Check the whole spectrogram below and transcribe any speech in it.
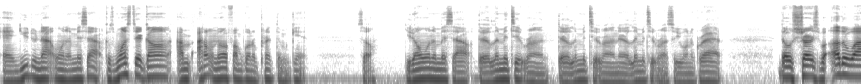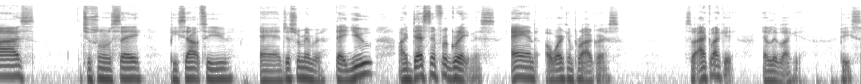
and you do not want to miss out cuz once they're gone, I'm I don't know if I'm going to print them again. So, you don't want to miss out. They're a limited run. They're a limited run. They're a limited run. So you want to grab those shirts. But otherwise, just want to say peace out to you. And just remember that you are destined for greatness and a work in progress. So act like it and live like it. Peace.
